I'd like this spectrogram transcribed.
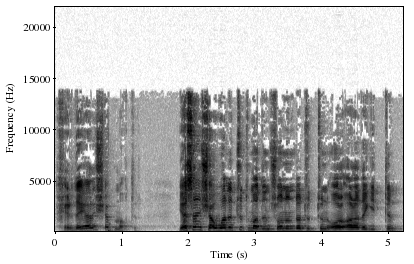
Herde yarış yapmaktır. Ya sen Şevval'i tutmadın, sonunda tuttun, o arada gittin.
